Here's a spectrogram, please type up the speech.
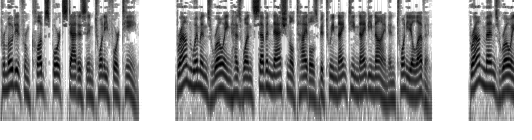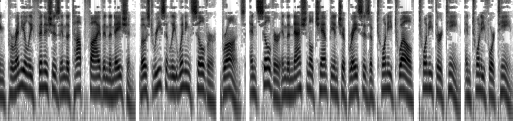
promoted from club sport status in 2014. Brown women's rowing has won seven national titles between 1999 and 2011. Brown men's rowing perennially finishes in the top five in the nation, most recently winning silver, bronze, and silver in the national championship races of 2012, 2013, and 2014.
